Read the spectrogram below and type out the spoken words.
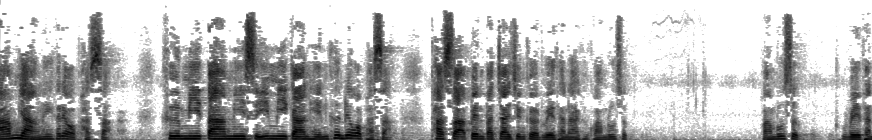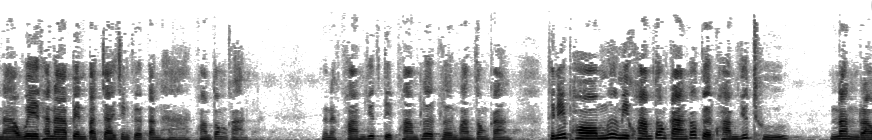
ามอย่างนี้เขาเรียกว่าผัสสะคือมีตามีสีมีการเห็นขึ้นเรียกว่าภาษะภาษะเป็นปัจจัยจึงเกิดเวทนาคือความรู้สึก ความรู้สึกเวทนาเวทนาเป็นปัจจัยจึงเกิดตัณหาความต้องการเนี่ยนะความยึดติดความเพลิดเพลินความต้องการ ทีนี้พอเมื่อมีความต้องการก็เกิดความยึดถือ นั่นเรา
